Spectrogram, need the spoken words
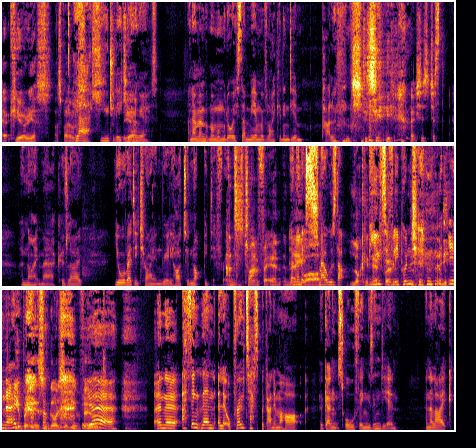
uh, curious, I suppose. Yeah, hugely Yeah. curious. And I remember my mum would always send me in with like an Indian pat lunch, Did she? which is just a nightmare because like you're already trying really hard to not be different. and to try and fit in, and, there and then you it are. smells that looking beautifully different. pungent, you know. You're bringing in some gorgeous Indian food. Yeah. And uh, I think then a little protest began in my heart against all things Indian. And I like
